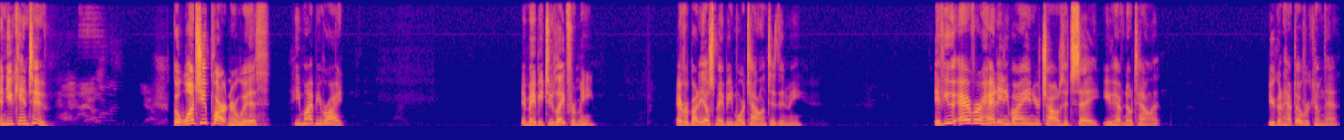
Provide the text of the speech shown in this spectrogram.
And you can too. But once you partner with, he might be right. It may be too late for me. Everybody else may be more talented than me. If you ever had anybody in your childhood say you have no talent, you're going to have to overcome that.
